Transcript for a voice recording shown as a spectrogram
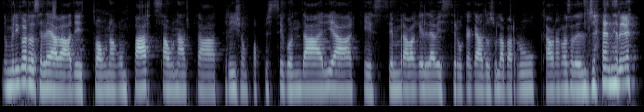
Non mi ricordo se lei aveva detto a una comparsa, a un'altra attrice un po' più secondaria, che sembrava che le avessero cagato sulla parrucca, una cosa del genere.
